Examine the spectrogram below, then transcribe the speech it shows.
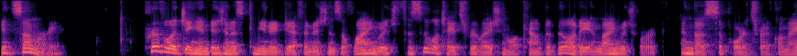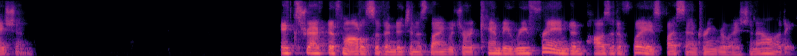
In summary, privileging Indigenous community definitions of language facilitates relational accountability in language work and thus supports reclamation. Extractive models of Indigenous language work can be reframed in positive ways by centering relationality.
